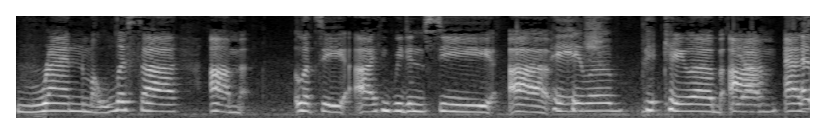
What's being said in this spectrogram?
Wren, Melissa, um let's see, I think we didn't see uh Paige. Caleb. P- Caleb, um, Ezra.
